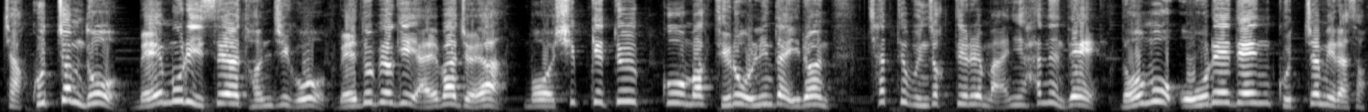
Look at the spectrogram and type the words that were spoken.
자, 고점도 매물이 있어야 던지고 매도벽이 얇아져야 뭐 쉽게 뚫고 막 들어 올린다 이런 차트 분석들을 많이 하는데 너무 오래된 고점이라서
